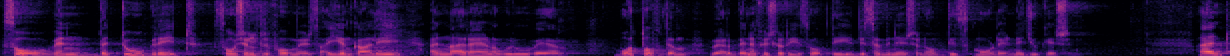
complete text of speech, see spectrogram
So, when the two great social reformers, Ayyankali and Narayana Guru, were both of them were beneficiaries of the dissemination of this modern education. And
